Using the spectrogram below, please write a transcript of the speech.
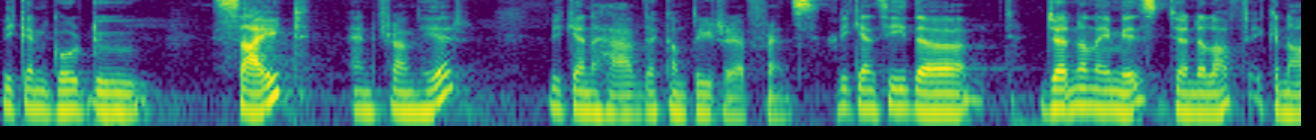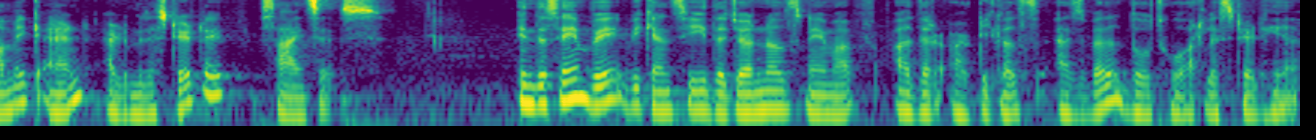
we can go to cite and from here we can have the complete reference. We can see the journal name is Journal of Economic and Administrative Sciences. In the same way we can see the journal's name of other articles as well those who are listed here.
